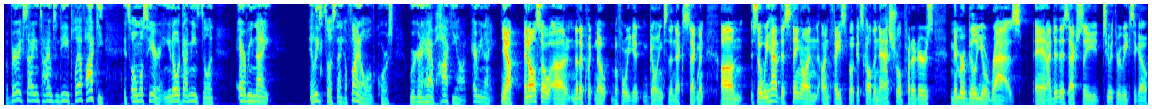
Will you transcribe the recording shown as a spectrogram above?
But very exciting times indeed. Playoff hockey, it's almost here. And you know what that means, Dylan? Every night, at least until it's like a final, of course, we're going to have hockey on every night. Yeah, and also uh, another quick note before we get going to the next segment. Um, so we have this thing on on Facebook. It's called the Nashville Predators Memorabilia Raz, and I did this actually two or three weeks ago.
